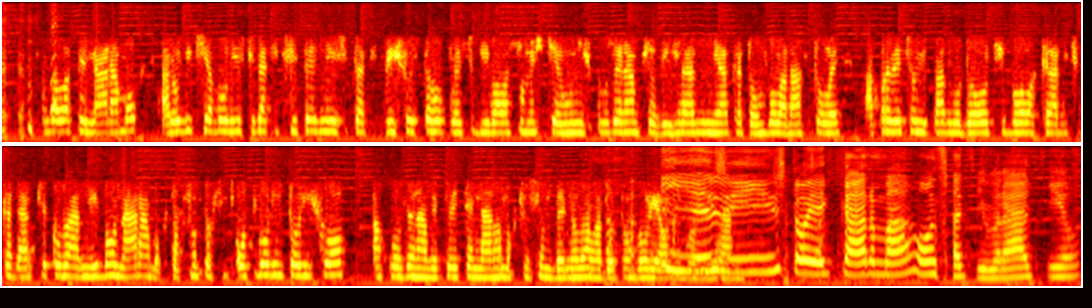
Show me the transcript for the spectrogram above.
som dala ten náramok a rodičia boli ešte takí čipernejší, tak prišli z toho plesu, bývala som ešte u nich, pozerám, čo vyhrali, nejaká tombola na stole a prvé, čo mi padlo do očí, bola krabička darčeková a nebol náramok. Tak som to chyť, otvorím to rýchlo a pozerám, že to je ten náramok, čo som venovala do tomboli a vyhrali. Ježiš, to je karma, on sa ti vrátil.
